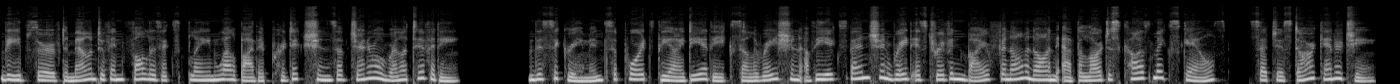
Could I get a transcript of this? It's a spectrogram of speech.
The observed amount of infall is explained well by the predictions of general relativity. This agreement supports the idea the acceleration of the expansion rate is driven by a phenomenon at the largest cosmic scales, such as dark energy,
